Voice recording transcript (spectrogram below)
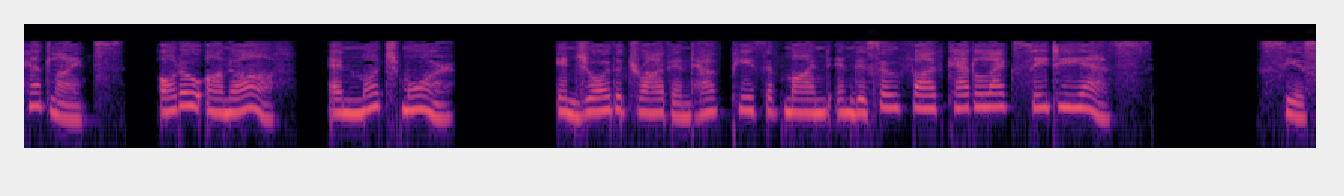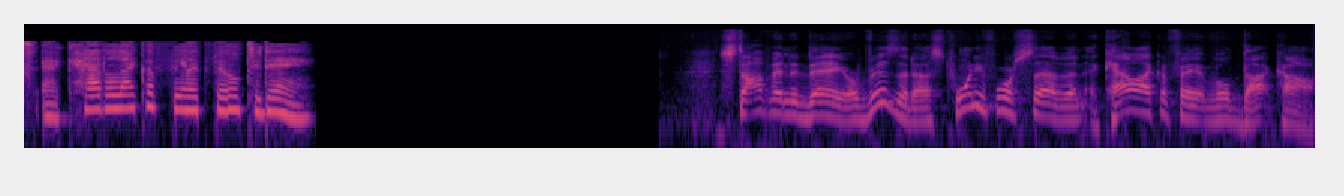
headlights, auto on-off, and much more. Enjoy the drive and have peace of mind in this 05 Cadillac CTS. See us at Cadillac of Fayetteville today. Stop in today or visit us 24-7 at CadillacofFayetteville.com.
